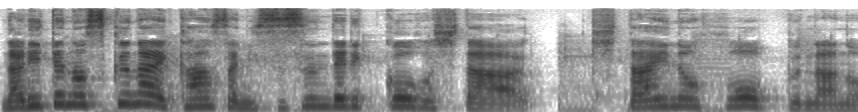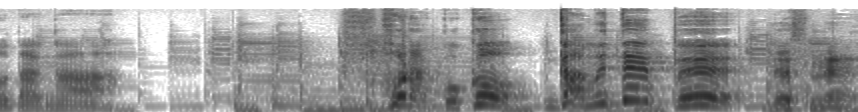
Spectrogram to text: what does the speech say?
なり手の少ない監査に進んで立候補した期待のホープなのだが。ほらここガムテープ。ですね。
